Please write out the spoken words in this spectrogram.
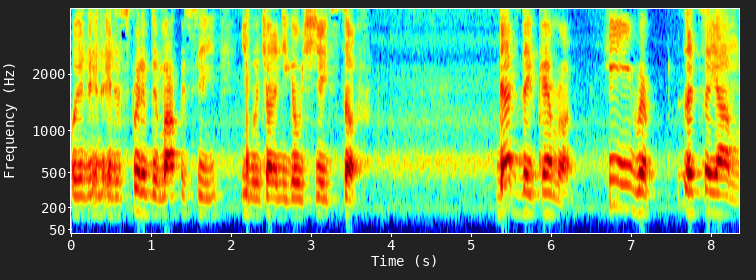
but in, in, in the spirit of democracy, you will try to negotiate stuff. That's Dave Cameron. He, rep, let's say I'm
